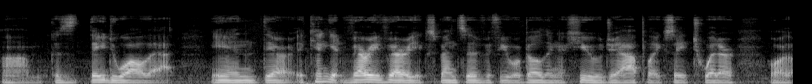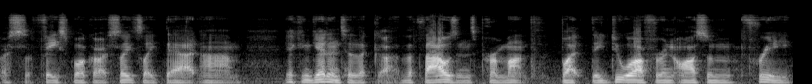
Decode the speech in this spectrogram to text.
because um, they do all that. And there, it can get very very expensive if you were building a huge app like say Twitter or, or Facebook or sites like that. Um, it can get into the uh, the thousands per month, but they do offer an awesome free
